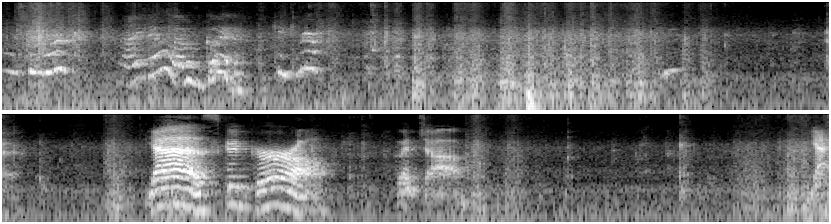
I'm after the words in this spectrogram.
That was good work. I know, that was good. Okay, come here. Yes, good girl. Good job. Yes,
